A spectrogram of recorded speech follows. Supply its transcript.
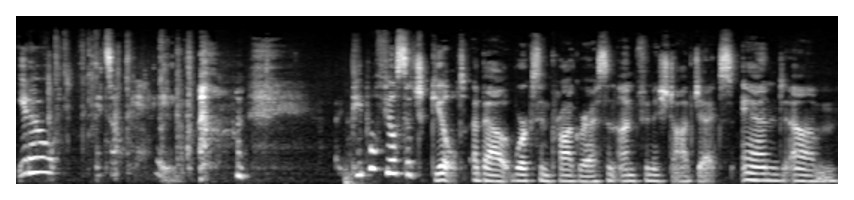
you know, it's okay. People feel such guilt about works in progress and unfinished objects. And um,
